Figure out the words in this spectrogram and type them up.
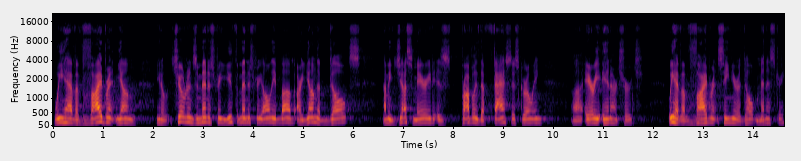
We have a vibrant young, you know, children's ministry, youth ministry, all the above. Our young adults, I mean, just married is probably the fastest growing uh, area in our church. We have a vibrant senior adult ministry.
